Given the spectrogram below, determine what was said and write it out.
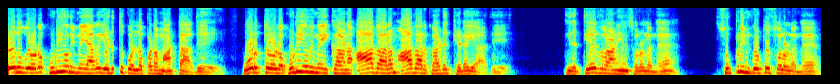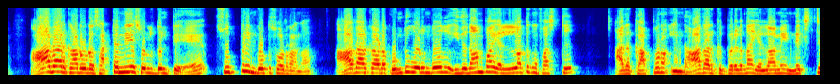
ஒருவரோட குடியுரிமையாக எடுத்துக்கொள்ளப்பட மாட்டாது. ஒருத்தரோட குடியுரிமைக்கான ஆதாரம் ஆதார் கார்டு கிடையாது. இதை தேர்தல் ஆணையம் சொல்லலைங்க. சுப்ரீம் கோர்ட்டும் சொல்லலைங்க. ஆதார் கார்டோட சட்டமே சொல்லுதுன்ட்டு சுப்ரீம் கோர்ட் சொல்றாங்க. ஆதார் கார்டை கொண்டு வரும்போது இதுதான்ப்பா எல்லாத்துக்கும் ஃபர்ஸ்ட் அதுக்கப்புறம் இந்த ஆதாருக்கு பிறகுதான் எல்லாமே நெக்ஸ்ட்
